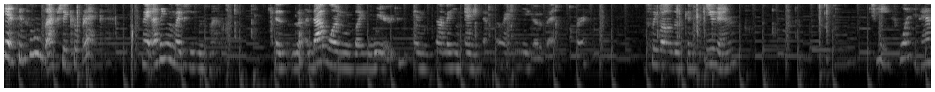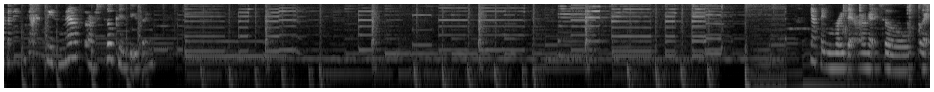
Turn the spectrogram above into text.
Yeah, see, this one's actually correct. Okay, I think we might just use this map. Because th that one was like weird and not making any sense. Okay, we need to go to bed first. Sleep out of this confusion. Jeez, what is happening? These maps are so confusing. Yeah, take right there. Okay, so, okay,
